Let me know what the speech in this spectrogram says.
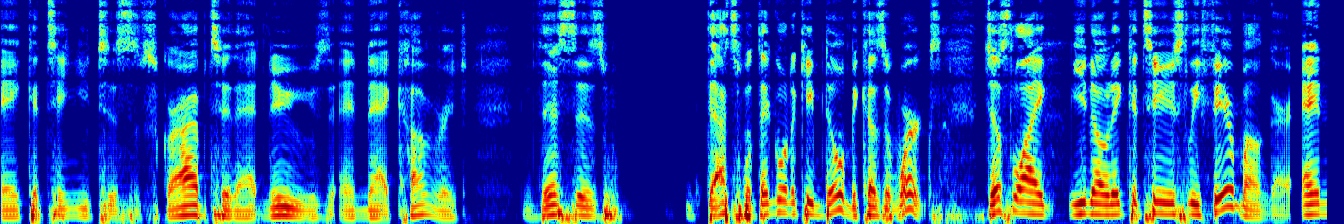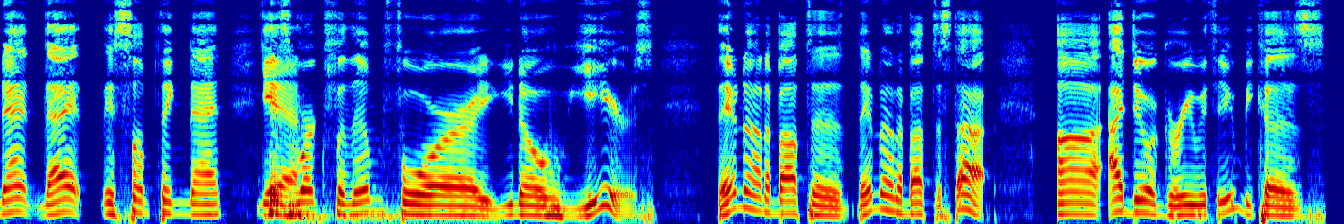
and continue to subscribe to that news and that coverage, this is that's what they're going to keep doing because it works. Just like you know they continuously fearmonger, and that that is something that Yeah. has worked for them for you know years. They're not about to. They're not about to stop. Uh, I do agree with you because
